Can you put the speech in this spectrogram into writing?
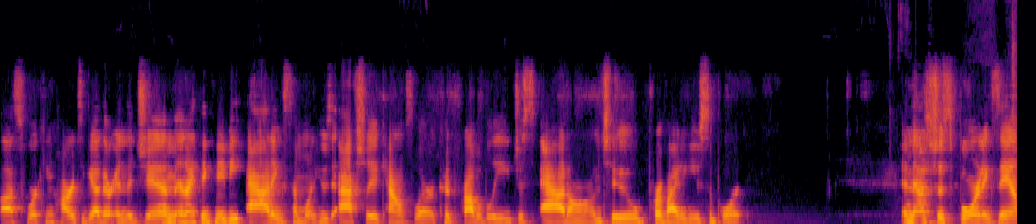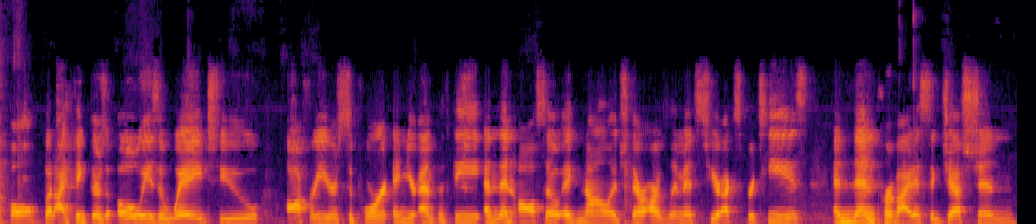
us working hard together in the gym and i think maybe adding someone who's actually a counselor could probably just add on to providing you support and that's just for an example. But I think there's always a way to offer your support and your empathy, and then also acknowledge there are limits to your expertise, and then provide a suggestion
